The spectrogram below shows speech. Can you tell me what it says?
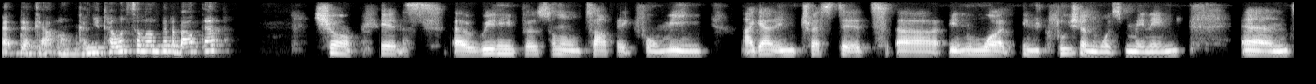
at Decathlon. Can you tell us a little bit about that? Sure. It's a really personal topic for me. I got interested uh, in what inclusion was meaning. And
